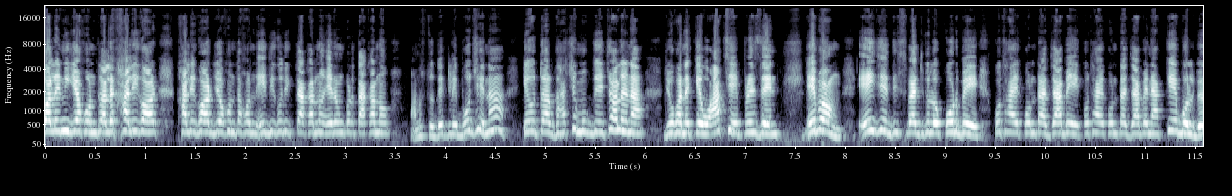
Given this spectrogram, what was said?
বলেনি যখন, তাহলে খালি ঘর। খালি ঘর যখন তখন এদিক ওদিক তাকানো এরকম করে তাকানো। মানুষ তো দেখলে বোঝে না, কেউ তো আর ঘাসে মুখ দিয়ে চলে না, যে ওখানে কেউ আছে প্রেজেন্ট এবং এই যে ডিসপ্যাচগুলো করবে, কোথায় কোনটা যাবে, কোথায় কোনটা যাবে না কে বলবে?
